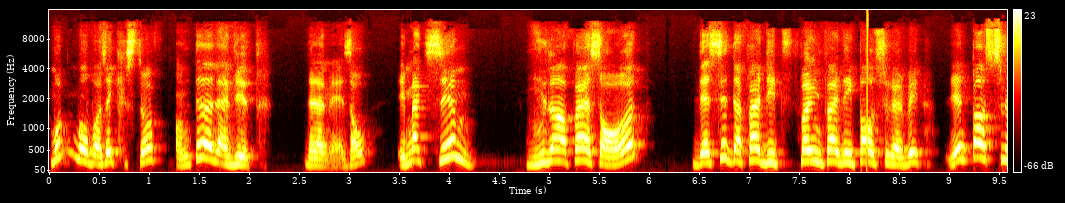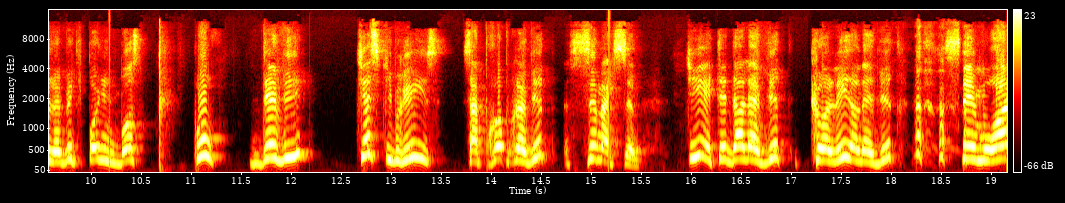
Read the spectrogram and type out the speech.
moi et mon voisin Christophe, on était dans la vitre de la maison, et Maxime, voulant faire son hot, décide de faire des petites feintes, faire des passes surélevées. Il y a une passe surélevée qui pogne une bosse, pouf, dévie, qu'est-ce qui brise? Sa propre vitre, c'est Maxime qui était dans la vitre, collé dans la vitre, c'est moi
